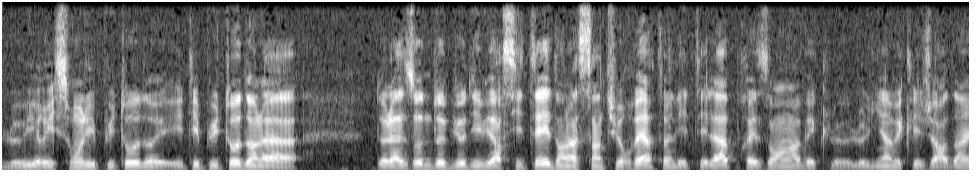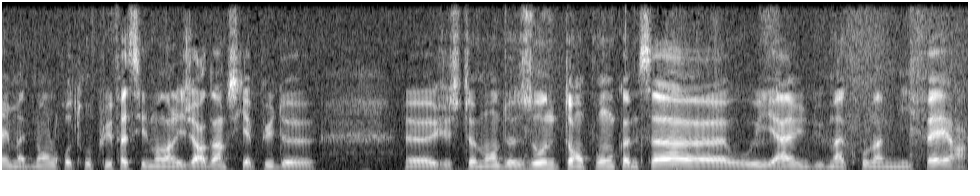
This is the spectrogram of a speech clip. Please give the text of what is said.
Le hérisson était plutôt dans la zone de biodiversité, dans la ceinture verte. Hein, il était là, présent, avec le, lien avec les jardins, et maintenant on le retrouve plus facilement dans les jardins parce qu'il n'y a plus de euh, justement zones tampons comme ça euh, où il y a du macro mammifère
